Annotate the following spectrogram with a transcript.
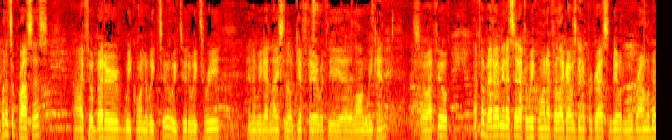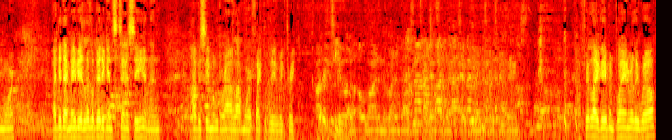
but it's a process. I feel better week one to week two, week two to week three, and then we got a nice little gift there with the, uh, the long weekend. So I feel I feel better. I mean, I said after week one, I felt like I was going to progress and be able to move around a little bit more. I did that maybe a little bit against Tennessee, and then obviously moved around a lot more effectively in week three. How did the team go? O line and the running backs and tight ends that went to take you in these first few games. I feel like they've been playing really well.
